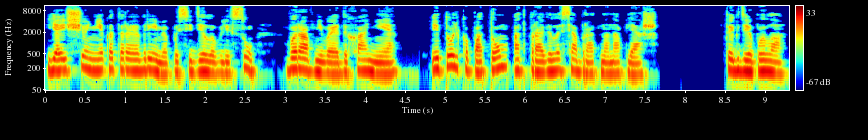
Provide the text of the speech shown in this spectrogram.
Я еще некоторое время посидела в лесу, выравнивая дыхание, и только потом отправилась обратно на пляж. «Ты где была?»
